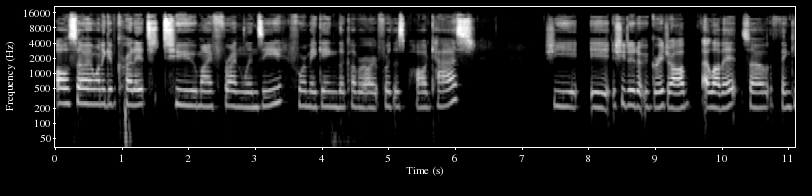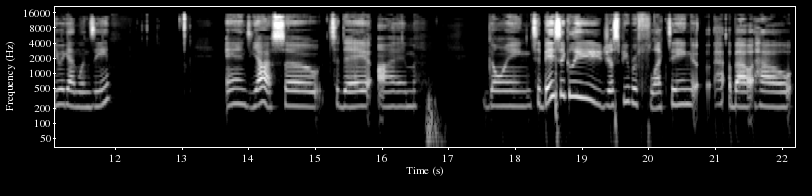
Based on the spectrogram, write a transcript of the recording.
Also, I want to give credit to my friend Lindsay for making the cover art for this podcast. She it, she did a great job. I love it. So, thank you again, Lindsay. And yeah, so today I'm going to basically just be reflecting about how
